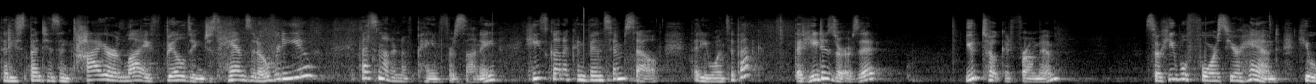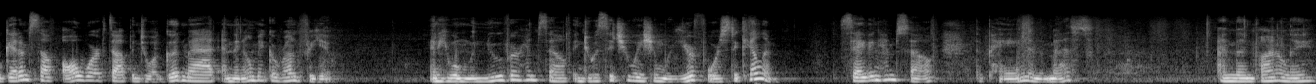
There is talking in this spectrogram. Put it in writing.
that he spent his entire life building, just hands it over to you? That's not enough pain for Sonny. He's gonna convince himself that he wants it back, that he deserves it. You took it from him. So he will force your hand. He will get himself all worked up into a good mad, and then he'll make a run for you and he will maneuver himself into a situation where you're forced to kill him, saving himself the pain and the mess. And then finally,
